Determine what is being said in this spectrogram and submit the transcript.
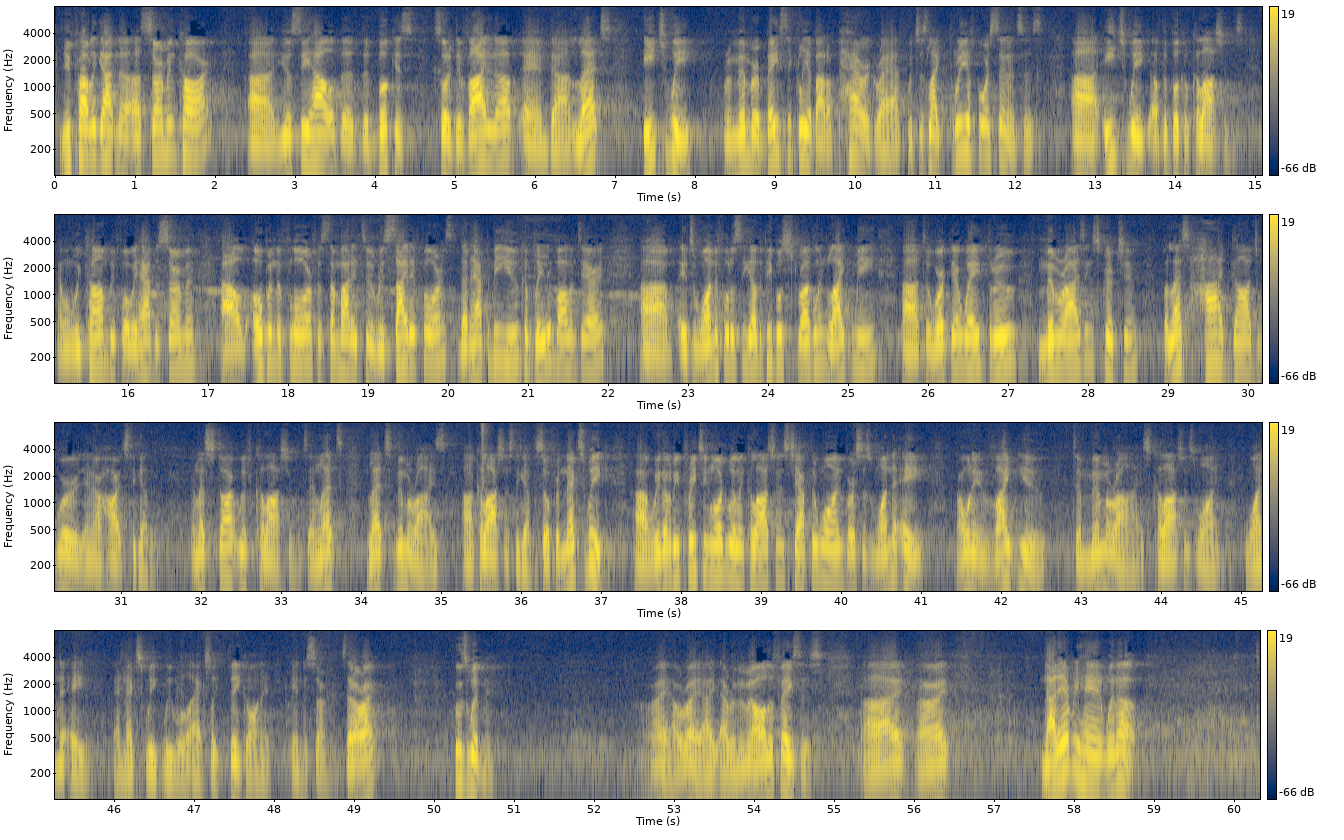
You've probably gotten a, a sermon card. Uh, you'll see how the, the book is sort of divided up, and uh, let's each week remember basically about a paragraph, which is like three or four sentences, uh, each week of the book of Colossians. And when we come, before we have the sermon, I'll open the floor for somebody to recite it for us. Doesn't have to be you, completely voluntary. Um, it's wonderful to see other people struggling, like me, uh, to work their way through memorizing scripture. But let's hide God's word in our hearts together. And let's start with Colossians. And let's let's memorize uh, Colossians together. So for next week, uh, we're going to be preaching, Lord willing, Colossians chapter 1, verses 1 to 8. I want to invite you to memorize Colossians 1, 1 to 8. And next week we will actually think on it in the sermon. Is that all right? Who's with me? All right, all right. I, I remember all the faces. All right, all right. Not every hand went up.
